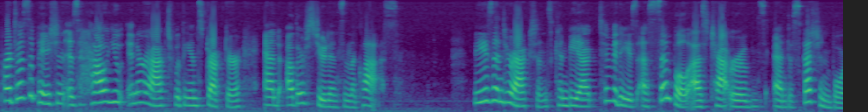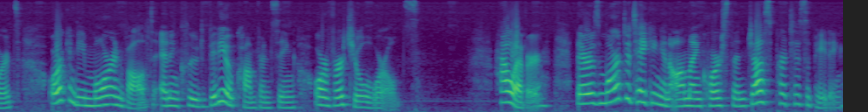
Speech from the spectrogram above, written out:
participation is how you interact with the instructor and other students in the class. These interactions can be activities as simple as chat rooms and discussion boards, or can be more involved and include video conferencing or virtual worlds. However, there is more to taking an online course than just participating.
